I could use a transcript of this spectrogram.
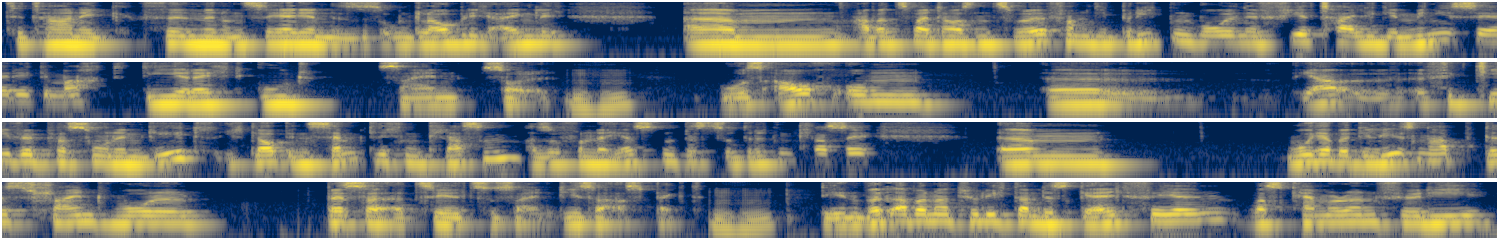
Titanic-Filmen und Serien. Das ist unglaublich eigentlich. Ähm, aber 2012 haben die Briten wohl eine vierteilige Miniserie gemacht, die recht gut sein soll. Mhm. Wo es auch um äh, ja, fiktive Personen geht. Ich glaube, in sämtlichen Klassen, also von der ersten bis zur dritten Klasse. Ähm, wo ich aber gelesen habe, das scheint wohl besser erzählt zu sein, dieser Aspekt. Mhm. Den wird aber natürlich dann das Geld fehlen, was Cameron für die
